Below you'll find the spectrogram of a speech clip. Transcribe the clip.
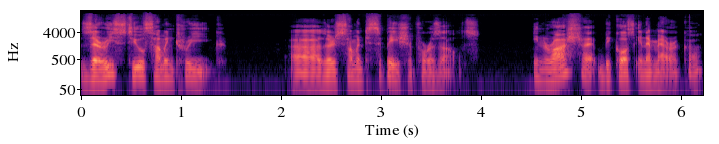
there is still some intrigue. Uh, there is some anticipation for results. In Russia, because in America,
